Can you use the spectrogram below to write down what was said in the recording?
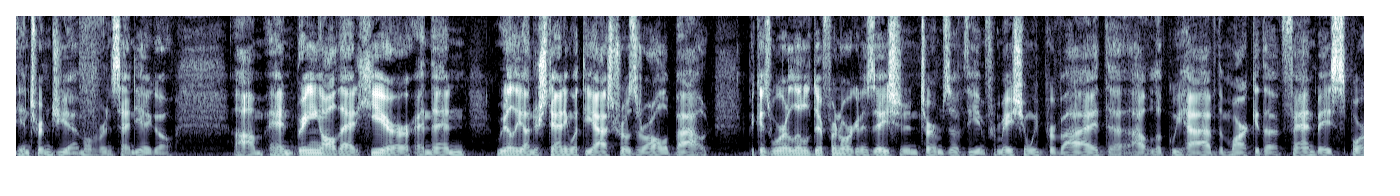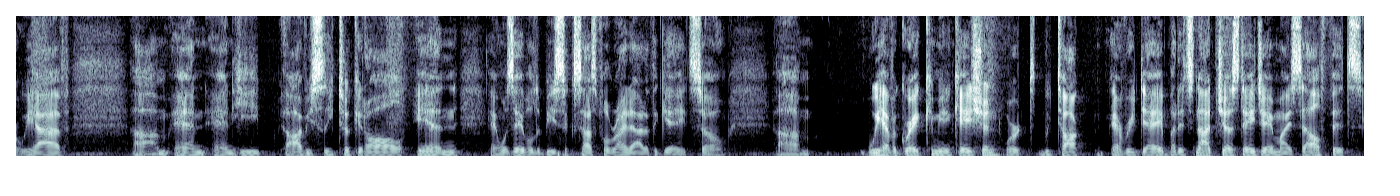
interim GM over in San Diego. Um, and bringing all that here and then really understanding what the Astros are all about because we're a little different organization in terms of the information we provide, the outlook we have, the market, the fan base support we have. Um, and and he obviously took it all in and was able to be successful right out of the gate. So um, we have a great communication. We're, we talk every day, but it's not just AJ and myself. It's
